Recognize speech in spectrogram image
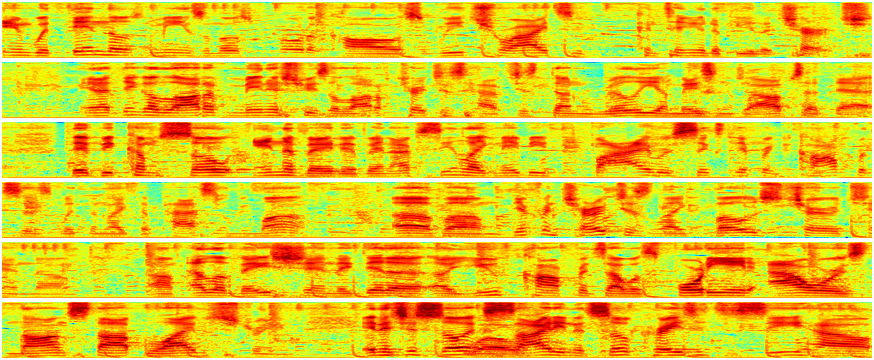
in within those means and those protocols, we try to continue to be the church. And I think a lot of ministries, a lot of churches have just done really amazing jobs at that. They've become so innovative, and I've seen like maybe five or six different conferences within like the past month of um, different churches, like VOUS Church and um, um, Elevation. They did a, a youth conference that was 48 hours nonstop live stream, and it's just so exciting. It's so crazy to see how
